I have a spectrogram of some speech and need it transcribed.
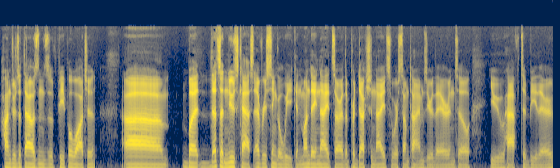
Hundreds of thousands of people watch it. Um, but that's a newscast every single week, and Monday nights are the production nights where sometimes you're there until you have to be there,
